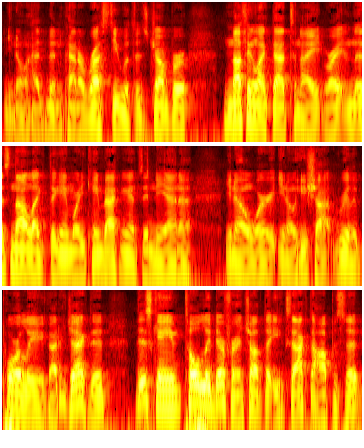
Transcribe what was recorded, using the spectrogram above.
you know, had been kind of rusty with his jumper. Nothing like that tonight, right? And it's not like the game where he came back against Indiana, you know, where, you know, he shot really poorly, got ejected. This game, totally different. Shot the exact opposite.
